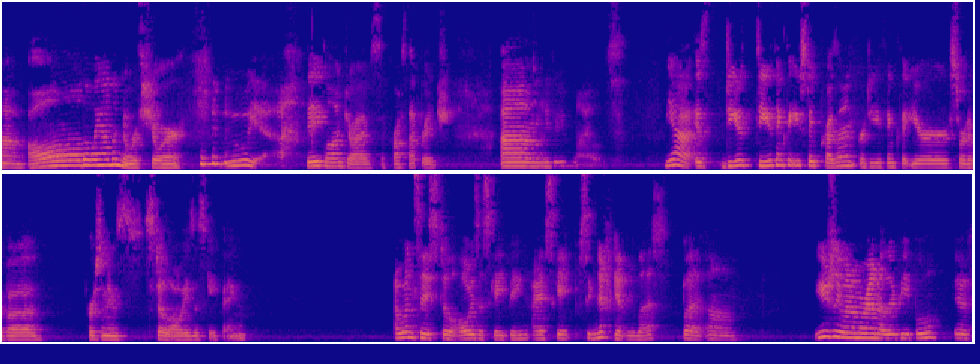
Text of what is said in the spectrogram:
Um, all the way on the North Shore. oh yeah. Big long drives across that bridge. Um, Twenty three miles. yeah. Is do you do you think that you stay present, or do you think that you're sort of a person who's still always escaping? I wouldn't say still always escaping. I escape significantly less, but um, usually when I'm around other people, if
